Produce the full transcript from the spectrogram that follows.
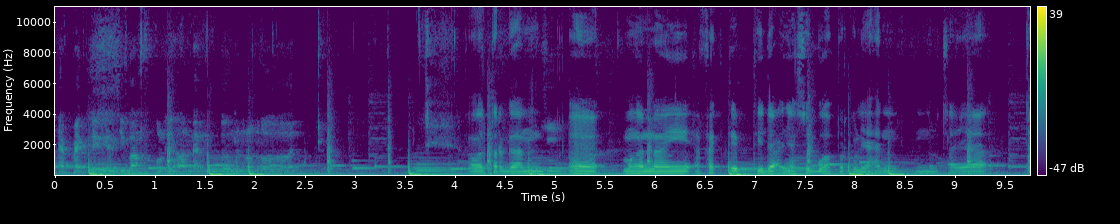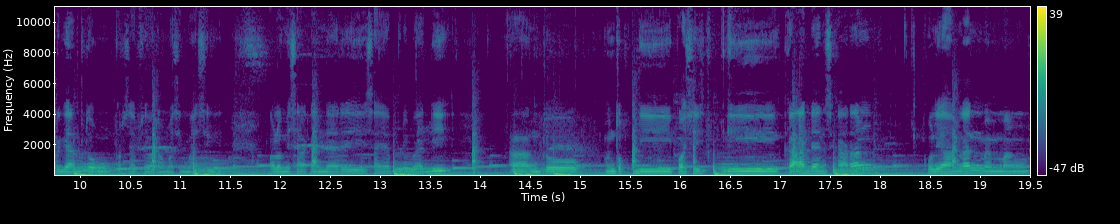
efektif gak sih Bang kuliah online itu menurut? Oh, tergantung eh, mengenai efektif tidaknya sebuah perkuliahan menurut saya tergantung persepsi orang masing-masing. Kalau misalkan dari saya pribadi eh, untuk untuk di posisi di keadaan sekarang kuliah online memang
